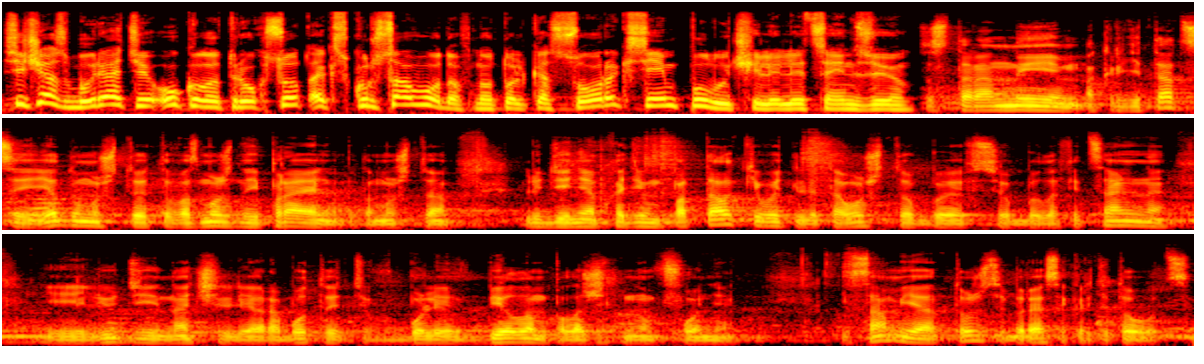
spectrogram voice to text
Сейчас в Бурятии около 300 экскурсоводов, но только 47 получили лицензию. Со стороны аккредитации, я думаю, что это возможно и правильно, потому что людей необходимо подталкивать для того, чтобы все было официально нормально, и люди начали работать в более белом положительном фоне. И сам я тоже собираюсь аккредитовываться.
